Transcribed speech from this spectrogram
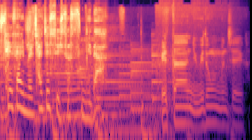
새 삶을 찾을 수 있었습니다. 일단 유기동물 문제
